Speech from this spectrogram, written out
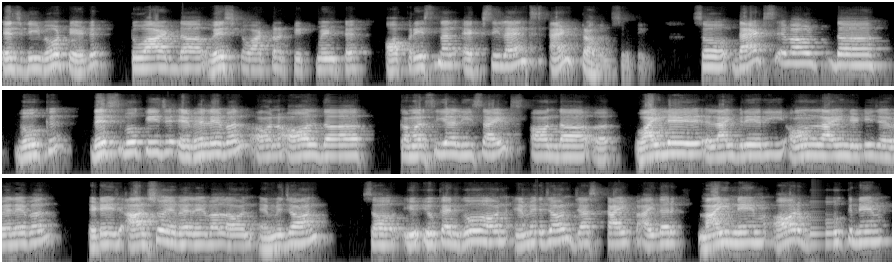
is devoted toward the wastewater treatment operational excellence and troubleshooting. So that's about the book. This book is available on all the commercial e-sites on the uh, Wiley library online. It is available. It is also available on Amazon. So you, you can go on Amazon, just type either my name or book name.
